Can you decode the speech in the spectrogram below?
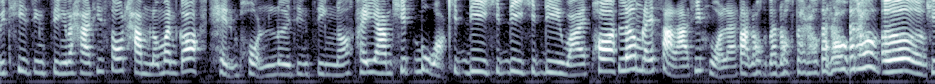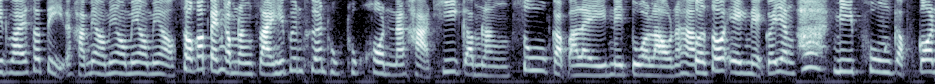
วิธีจริง ๆนะคะ ที่โซ่ทำแล้วมันก็เห็นผลเลยจริงๆเนาะพยายามคิดบวกคิดดีคิดดีคิดดีไว้ พอเริ่มไร้สาระที่หัวแล้วตัดออกตัดออกตัดออกตัดออกตัดออกเออคิดไว้สตินะคะไม่เอาไม่เอาไม่เอาไม่เอาโซ่ก็เป็นกำลังใจให้เพื่อนๆทุก ๆ คนนะคะ ที่กำลังสู้กับอะไรในตัวเรานะคะตัวโซ่เองเนี่ยก็ยังมีพุงกับก้น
